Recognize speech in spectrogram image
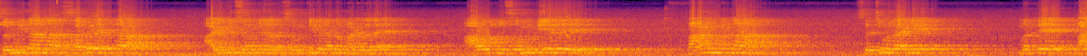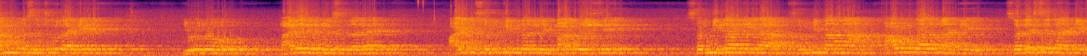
ಸಂವಿಧಾನ ಸಭೆ ಅಂತ ಐದು ಸಮ ಸಮಿತಿಗಳನ್ನು ಮಾಡಿದರೆ ಆ ಒಂದು ಸಮಿತಿಯಲ್ಲಿ ಕಾನೂನಿನ ಸಚಿವರಾಗಿ, ಮತ್ತೆ ಕಾರ್ಮಿಕ ಸಚಿವರಾಗಿ ಇವರು ಕಾರ್ಯನಿರ್ವಹಿಸಿದ್ದಾರೆ ಐದು ಸಮಿತಿಗಳಲ್ಲಿ ಭಾಗವಹಿಸಿ, ಸಂವಿಧಾನೀಯ, ಸಂವಿಧಾನ ಕಾವಲುಗಾರನಾಗಿ, ಸದಸ್ಯನಾಗಿ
